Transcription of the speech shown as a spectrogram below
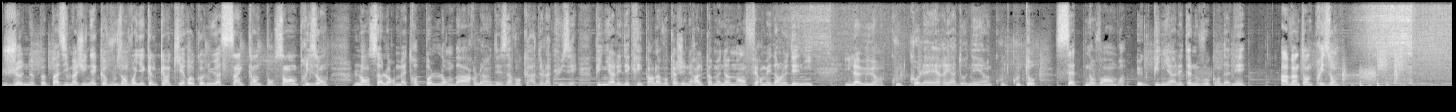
Je ne peux pas imaginer que vous envoyez quelqu'un qui est reconnu à 50% en prison, lance alors maître Paul Lombard, l'un des avocats de l'accusé. Pignal est décrit par l'avocat général comme un homme enfermé dans le déni. Il a eu un coup de colère et a donné un coup de couteau. 7 novembre, Hugues Pignal est à nouveau condamné à 20 ans de prison.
